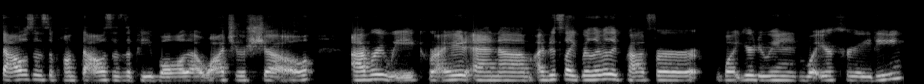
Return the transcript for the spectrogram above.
thousands upon thousands of people that watch your show every week, right? And um, I'm just like really, really proud for what you're doing and what you're creating.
